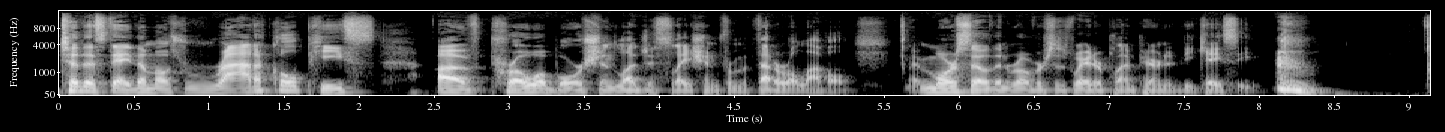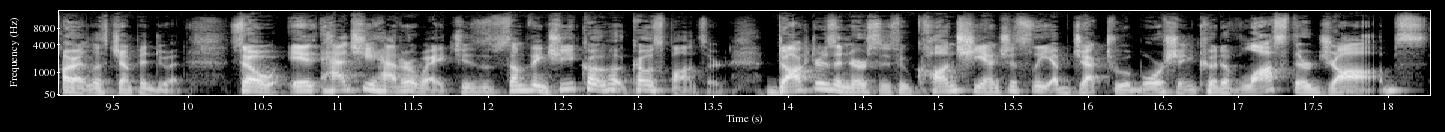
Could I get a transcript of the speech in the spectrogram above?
to this day, the most radical piece of pro abortion legislation from a federal level, more so than Roe versus Wade or Planned Parenthood v. Casey. All right, let's jump into it. So, it, had she had her way, she's something she co sponsored. Doctors and nurses who conscientiously object to abortion could have lost their jobs,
